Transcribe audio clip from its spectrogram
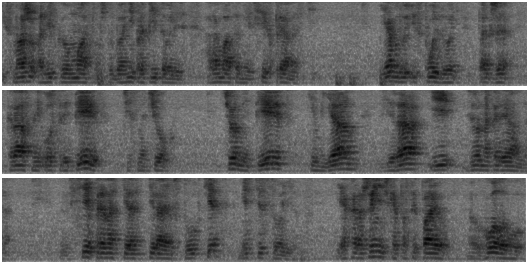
и смажу оливковым маслом, чтобы они пропитывались ароматами всех пряностей. Я буду использовать также красный острый перец, чесночок, черный перец, тимьян, зира и зерна кориандра. Все пряности растираю в ступке вместе с солью. Я хорошенечко посыпаю голову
